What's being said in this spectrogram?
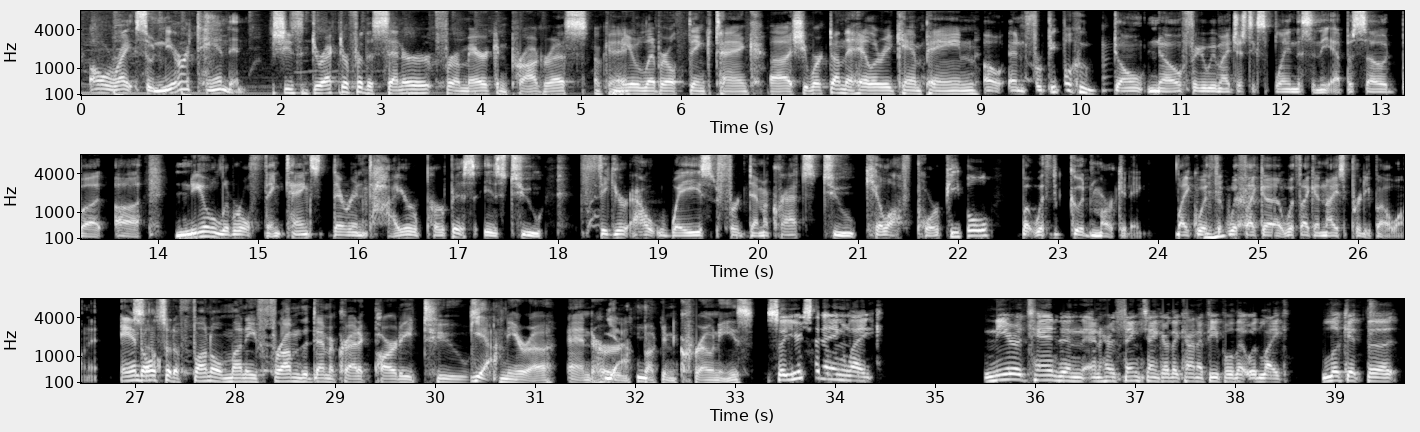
All right. So Neera Tanden. She's the director for the Center for American Progress, Okay. neoliberal think tank. Uh, she worked on the Hillary campaign. Oh, and for people who don't know, figure we might just explain this in the episode, but uh neoliberal think tanks, their entire purpose is to figure out ways for Democrats to kill off poor people, but with good marketing. Like with with like a with like a nice pretty bow on it. And So- also to funnel money from the Democratic Party to Yeah. Neera and her Yeah. fucking cronies. So you're saying like Neera Tanden and her think tank are the kind of people that would like look at the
